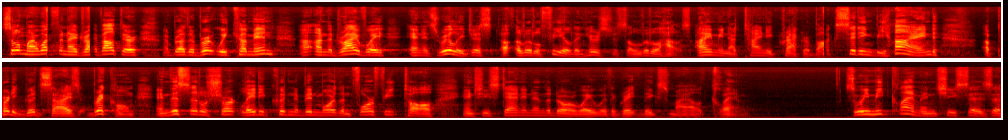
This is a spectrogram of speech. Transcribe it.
So my wife and I drive out there, and Brother Bert, we come in uh, on the driveway, and it's really just a, a, little field, and here's just a little house. I mean, a tiny cracker box sitting behind a pretty good sized brick home. And this little short lady couldn't have been more than four feet tall, and she's standing in the doorway with a great big smile, Clem. So we meet Clem, and she says, uh,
